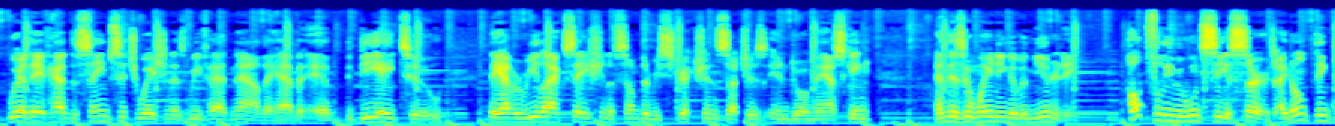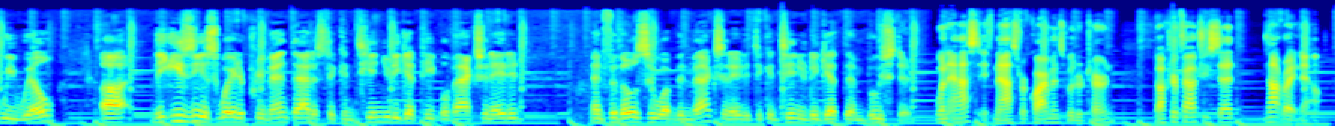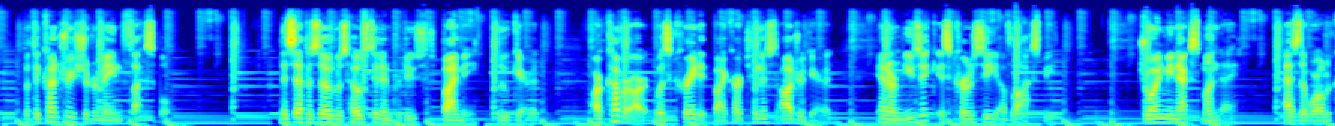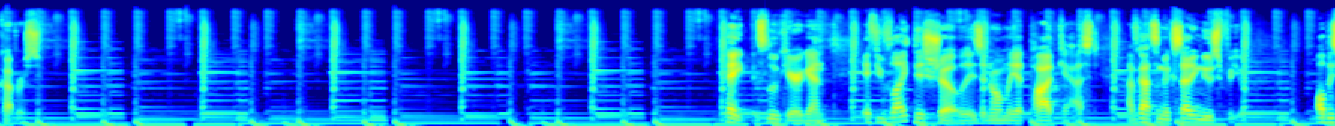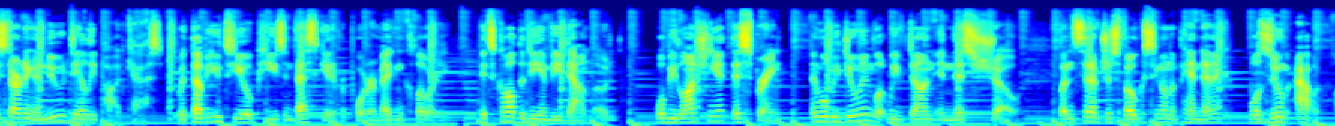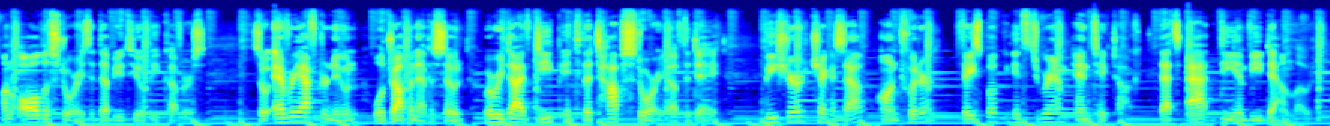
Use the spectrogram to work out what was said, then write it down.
where they've had the same situation as we've had now. They have a, a BA2 they have a relaxation of some of the restrictions, such as indoor masking, and there's a waning of immunity. Hopefully, we won't see a surge. I don't think we will. Uh, the easiest way to prevent that is to continue to get people vaccinated, and for those who have been vaccinated, to continue to get them boosted. When asked if mask requirements would return, Dr. Fauci said, Not right now, but the country should remain flexible. This episode was hosted and produced by me, Lou Garrett. Our cover art was created by cartoonist Audrey Garrett, and our music is courtesy of Lockspeed. Join me next Monday as the world recovers. Hey, it's Luke here again. If you've liked this show, Is It Normal Yet Podcast, I've got some exciting news for you. I'll be starting a new daily podcast with WTOP's investigative reporter Megan Cloherty. It's called the DMV Download. We'll be launching it this spring, and we'll be doing what we've done in this show. But instead of just focusing on the pandemic, we'll zoom out on all the stories that WTOP covers. So every afternoon, we'll drop an episode where we dive deep into the top story of the day. Be sure to check us out on Twitter, Facebook, Instagram, and TikTok. That's at DMV Download.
